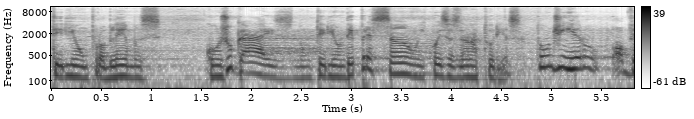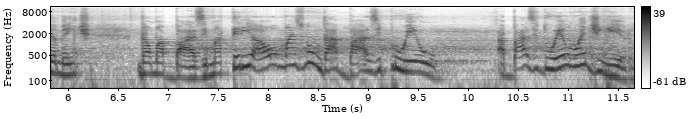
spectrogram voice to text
teriam problemas conjugais, não teriam depressão e coisas da natureza. Então, o dinheiro, obviamente, dá uma base material, mas não dá base para o eu. A base do eu não é dinheiro.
